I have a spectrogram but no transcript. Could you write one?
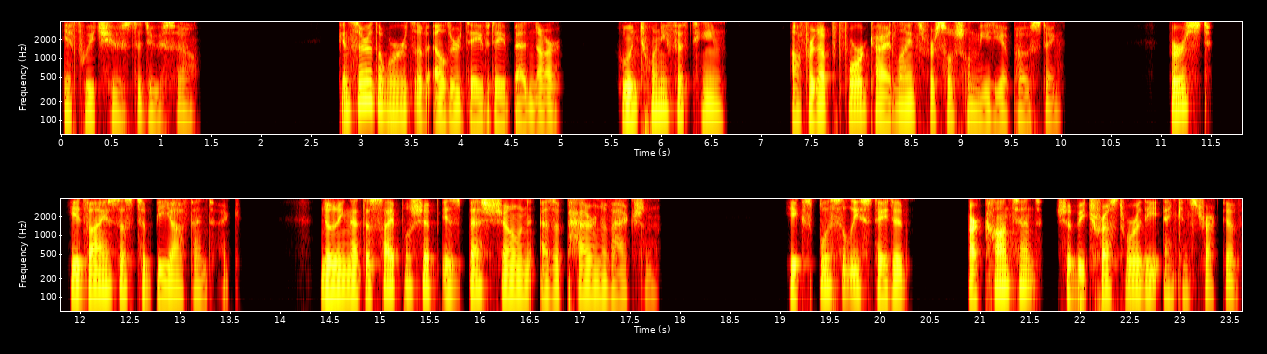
if we choose to do so. Consider the words of Elder David A. Bednar, who in 2015 offered up four guidelines for social media posting. First, he advised us to be authentic, noting that discipleship is best shown as a pattern of action. He explicitly stated, Our content should be trustworthy and constructive,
